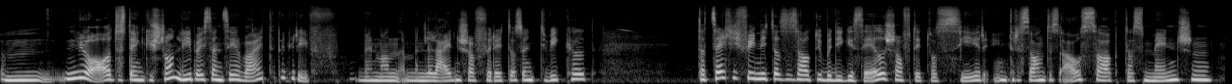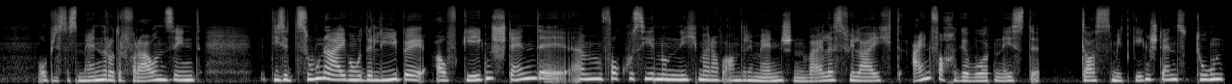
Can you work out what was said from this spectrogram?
Ähm, ja, das denke ich schon. Liebe ist ein sehr weiter Begriff. Wenn man eine Leidenschaft für etwas entwickelt, tatsächlich finde ich, dass es halt über die Gesellschaft etwas sehr Interessantes aussagt, dass Menschen, ob es das Männer oder Frauen sind, diese Zuneigung oder Liebe auf Gegenstände ähm, fokussieren und nicht mehr auf andere Menschen, weil es vielleicht einfacher geworden ist, das mit Gegenständen zu tun?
